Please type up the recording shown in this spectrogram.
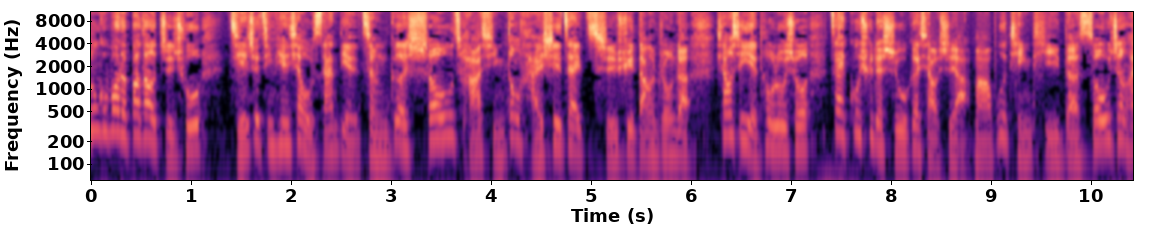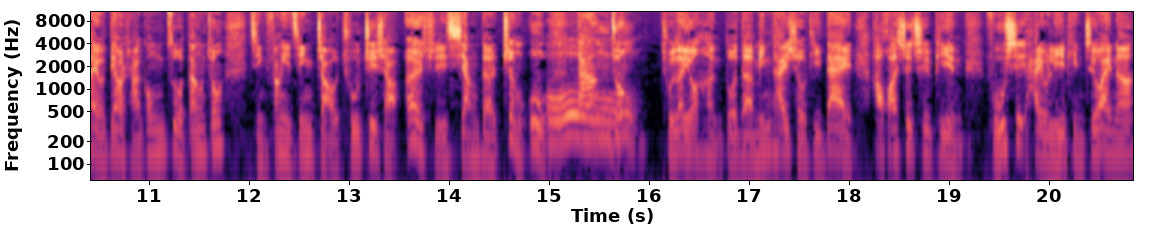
中国报的报道指出，截至今天下午三点，整个搜查行动还是在持续当中的。消息也透露说，在过去的十五个小时啊，马不停蹄的搜证还有调查工作当中，警方已经找出至少二十箱的证物，哦当中。除了有很多的名牌手提袋、豪华奢侈品、服饰还有礼品之外呢，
